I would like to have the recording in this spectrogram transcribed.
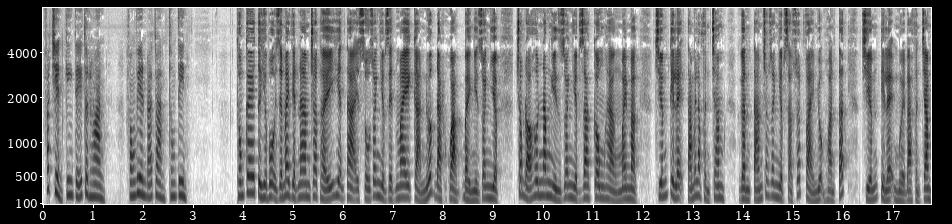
phát triển kinh tế tuần hoàn. Phóng viên Bá Toàn thông tin. Thống kê từ Hiệp hội Dệt may Việt Nam cho thấy hiện tại số doanh nghiệp dệt may cả nước đạt khoảng 7.000 doanh nghiệp, trong đó hơn 5.000 doanh nghiệp gia công hàng may mặc, chiếm tỷ lệ 85%, gần 800 doanh nghiệp sản xuất vải nhuộm hoàn tất, chiếm tỷ lệ 13%.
